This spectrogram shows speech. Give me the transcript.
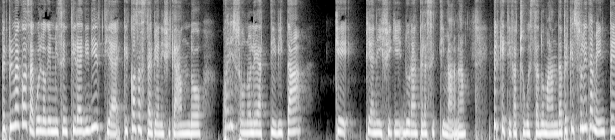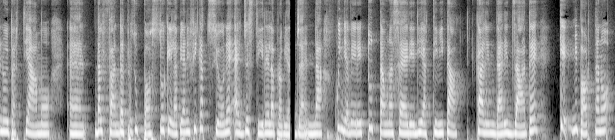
Per prima cosa quello che mi sentirei di dirti è che cosa stai pianificando quali sono le attività che pianifichi durante la settimana? Perché ti faccio questa domanda? Perché solitamente noi partiamo eh, dal, fa- dal presupposto che la pianificazione è gestire la propria agenda, quindi avere tutta una serie di attività calendarizzate che mi portano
